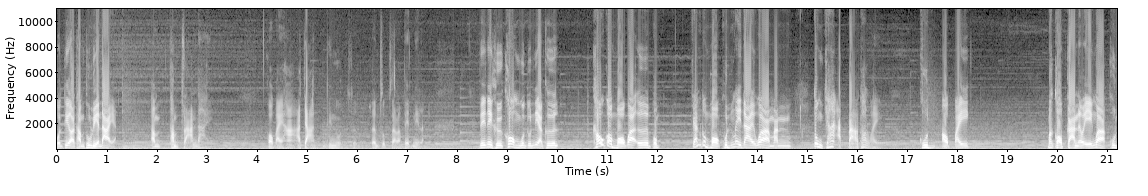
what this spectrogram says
คนที่ว่าทำทุเรียนได้อะทำทำสารได้ ก็ไปหาอาจารย์ที่นู่นเสริมสุขสารเพชรนี่แหละนี่นี่คือข้อมูลตัวเนี้ยคือเขาก็บอกว่า เออผมฉันก็บอกคุณไม่ได้ว่ามันต้องใช้อัตราเท่าไหร่ คุณเอาไปประกอบการเอาเองว่าคุณ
